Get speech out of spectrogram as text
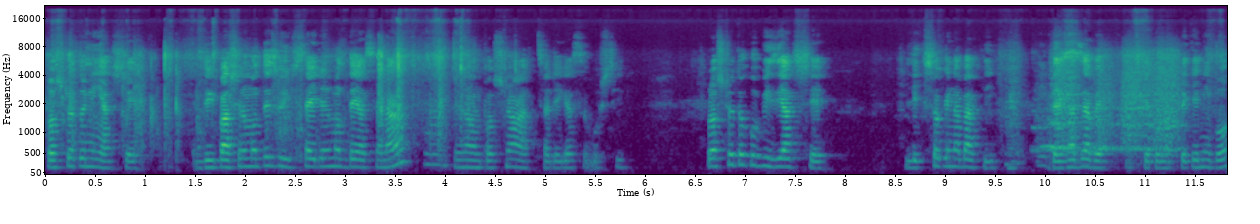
প্রশ্ন তো নিয়ে আসে। দুই পাশের মধ্যে দুই সাইডের মধ্যে আছে না? প্রশ্ন আচ্ছা ঠিক আছে বুঝছি প্রশ্ন তো খুব ইজি আসছে। লিখছো কিনা বাকি? দেখা যাবে, আজকে তোমার থেকে নিব।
